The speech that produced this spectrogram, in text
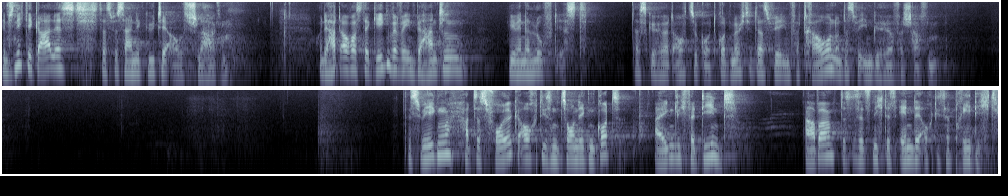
dem es nicht egal ist, dass wir seine Güte ausschlagen. Und er hat auch aus der Gegend, wenn wir ihn behandeln, wie wenn er Luft ist. Das gehört auch zu Gott. Gott möchte, dass wir ihm vertrauen und dass wir ihm Gehör verschaffen. Deswegen hat das Volk auch diesen zornigen Gott eigentlich verdient. Aber das ist jetzt nicht das Ende auch dieser Predigt.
